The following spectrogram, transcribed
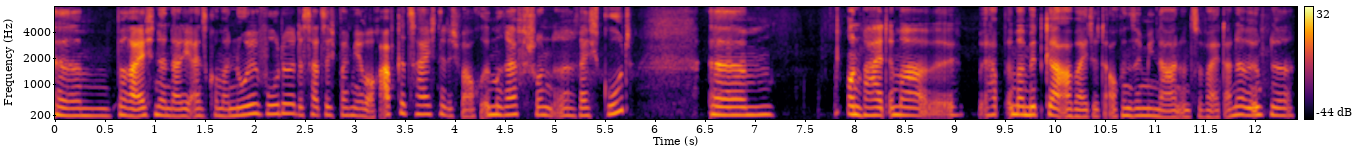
ähm, Bereichen dann da die 1,0 wurde. Das hat sich bei mir aber auch abgezeichnet. Ich war auch im Ref schon äh, recht gut. Ähm, und war halt immer, äh, habe immer mitgearbeitet, auch in Seminaren und so weiter. Ne? Irgendeine,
